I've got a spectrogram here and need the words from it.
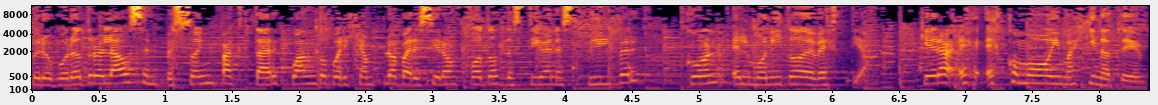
pero por otro lado se empezó a impactar cuando, por ejemplo, aparecieron fotos de Steven Spielberg con el monito de bestia. Que era, es, es como, imagínate,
